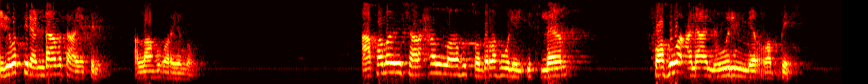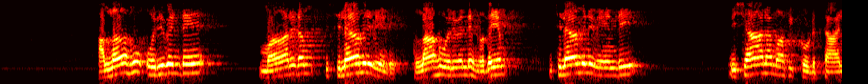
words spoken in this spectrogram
ഇരുപത്തിരണ്ടാമത്തെ ആയത്തിൽ അള്ളാഹു പറയുന്നു അഫമൻ ഷർഹല്ലാഹു സ്വദ്റഹുലിൽ ഇസ്ലാം ഫഹുവ അല നൂരിൻ മിർ റബ്ബി അള്ളാഹു ഒരുവന്റെ മാറിടം ഇസ്ലാമിന് വേണ്ടി അള്ളാഹു ഒരുവന്റെ ഹൃദയം ഇസ്ലാമിന് വേണ്ടി വിശാലമാക്കി കൊടുത്താൽ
